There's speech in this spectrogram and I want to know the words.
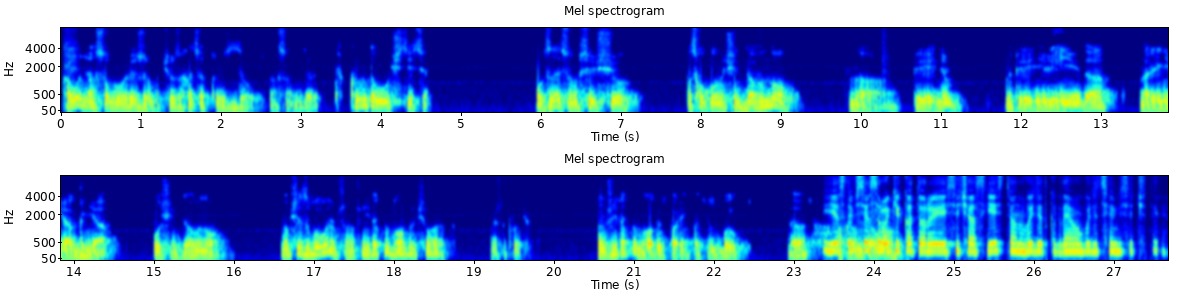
Колония особого режима. Что захотят, то и сделают, на самом деле. Кроме того, учтите, вот знаете, он все еще, поскольку он очень давно на переднем, на передней линии, да, на линии огня, очень давно, мы вообще забываем, что он же не такой молодой человек, между прочим. Он же не такой молодой парень, каким был. Да? Если а все того, сроки, которые сейчас есть, он выйдет, когда ему будет 74.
